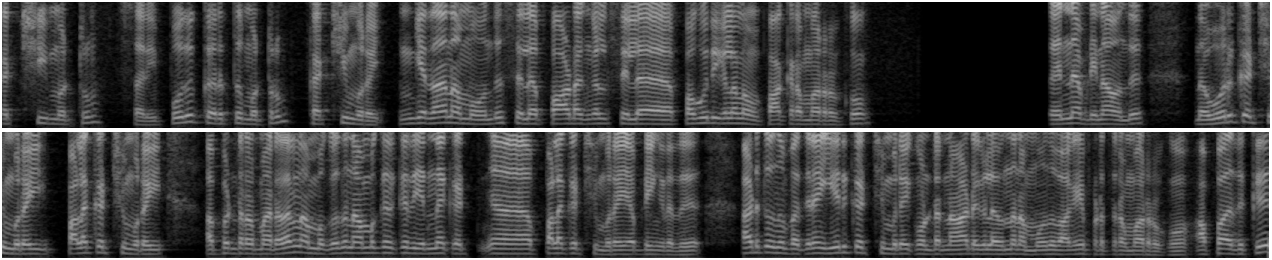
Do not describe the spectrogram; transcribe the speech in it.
கட்சி மற்றும் சாரி பொது கருத்து மற்றும் கட்சி முறை. இங்கே தான் நம்ம வந்து சில பாடங்கள் சில பகுதிகளை நம்ம பார்க்குற மாதிரி இருக்கும். என்ன அப்படின்னா வந்து இந்த ஒரு கட்சி முறை பல கட்சி முறை அப்படின்ற மாதிரி தான் நமக்கு வந்து நமக்கு இருக்கிறது என்ன கட் பல கட்சி முறை அப்படிங்கிறது. அடுத்து வந்து பார்த்தீங்கன்னா இருக்கட்சி முறை கொண்ட நாடுகளை வந்து நம்ம வந்து வகைப்படுத்துகிற மாதிரி இருக்கும். அப்போ அதுக்கு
